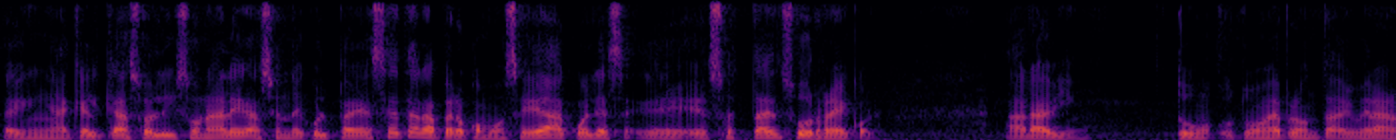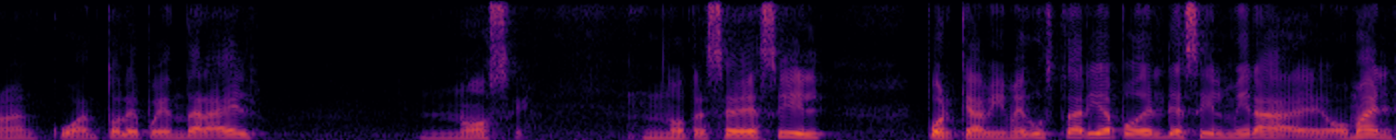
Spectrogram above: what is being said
En aquel caso él hizo una alegación de culpa, etcétera, pero como sea, acuérdese, eh, eso está en su récord. Ahora bien, tú, tú me preguntas a mí, mira, Nolan, ¿cuánto le pueden dar a él? No sé. No te sé decir, porque a mí me gustaría poder decir, mira, eh, Omar,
